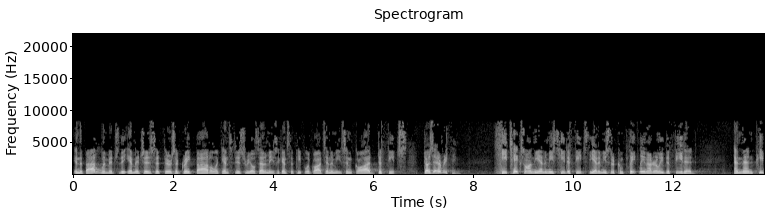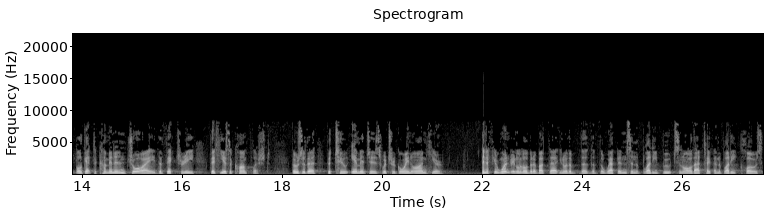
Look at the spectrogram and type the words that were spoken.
in the battle image, the image is that there's a great battle against Israel's enemies, against the people of God's enemies, and God defeats, does everything. He takes on the enemies. He defeats the enemies. They're completely and utterly defeated. And then people get to come in and enjoy the victory that he has accomplished. Those are the, the two images which are going on here. And if you're wondering a little bit about the, you know, the, the, the weapons and the bloody boots and all of that type, and the bloody clothes,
